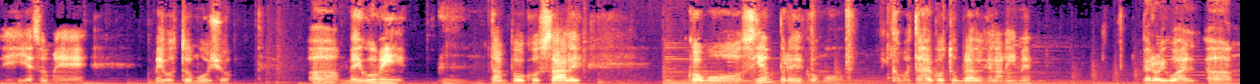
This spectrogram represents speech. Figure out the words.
Y eso me, me gustó mucho. Ah, Megumi tampoco sale como siempre, como, como estás acostumbrado en el anime. Pero igual, um,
